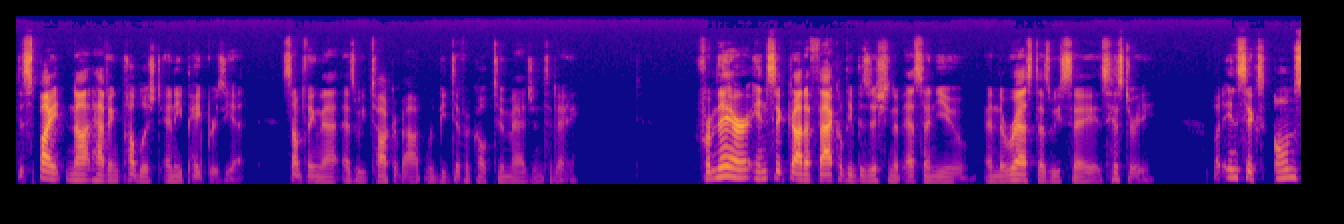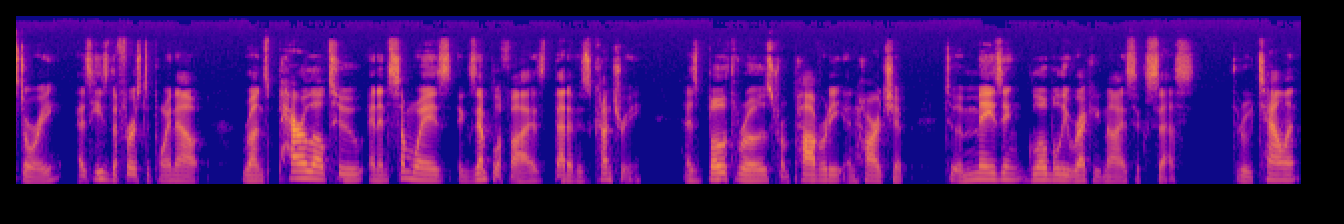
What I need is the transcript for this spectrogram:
despite not having published any papers yet, something that, as we talk about, would be difficult to imagine today. From there, Insik got a faculty position at SNU, and the rest, as we say, is history. But Insik's own story, as he's the first to point out, runs parallel to and in some ways exemplifies that of his country, as both rose from poverty and hardship to amazing, globally recognized success through talent,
